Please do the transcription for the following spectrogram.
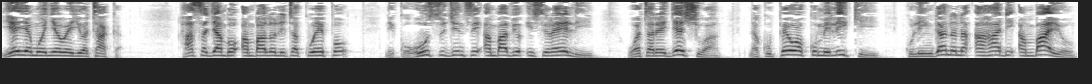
yeye mwenyewe yotaka hasa jambo ambalo litakuwepo ni kuhusu jinsi ambavyo israeli watarejeshwa na kupewa kumiliki kulingana na ahadi ambayo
